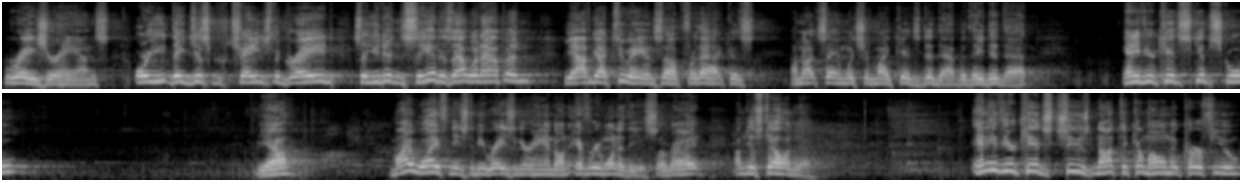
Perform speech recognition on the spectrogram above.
Raise your hands. Or you, they just changed the grade so you didn't see it? Is that what happened? Yeah, I've got two hands up for that because I'm not saying which of my kids did that, but they did that. Any of your kids skip school? Yeah? My wife needs to be raising her hand on every one of these, all right? I'm just telling you. Any of your kids choose not to come home at curfew?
